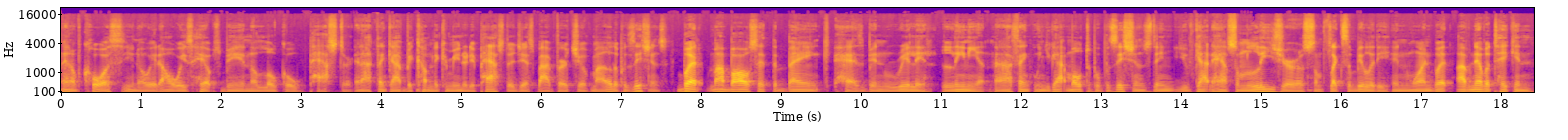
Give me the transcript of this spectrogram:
And of course, you know, it always helps being a local pastor. And I think I've become the community pastor just by virtue of my other positions. But my boss at the bank has been really lenient. Now, I think when you got multiple positions, then you've got to have some leisure or some flexibility in one. But I've never taken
